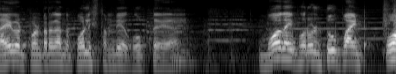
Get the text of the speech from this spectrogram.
டைவர்ட் பண்ணுறதுக்கு அந்த போலீஸ் தம்பியை கூப்பிட்டு போதை பொருள் டூ பாயிண்ட் ஓ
